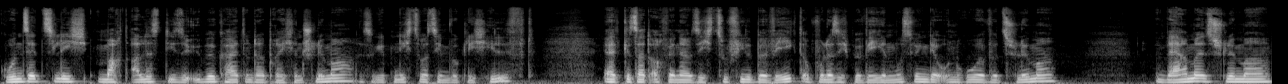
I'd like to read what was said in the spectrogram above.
Grundsätzlich macht alles diese Übelkeit und Erbrechen schlimmer. Es gibt nichts, was ihm wirklich hilft. Er hat gesagt, auch wenn er sich zu viel bewegt, obwohl er sich bewegen muss wegen der Unruhe, wird es schlimmer. Wärme ist schlimmer,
